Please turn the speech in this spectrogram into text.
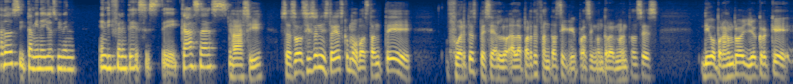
padres y también ellos viven en diferentes este, casas. ah, sí. O sea, son, sí son historias como bastante fuertes pese a, lo- a la parte fantástica que puedas encontrar, ¿no? Entonces, digo, por ejemplo, yo creo que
